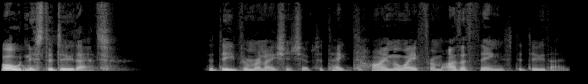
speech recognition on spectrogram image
boldness to do that, to deepen relationships, to take time away from other things to do that.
